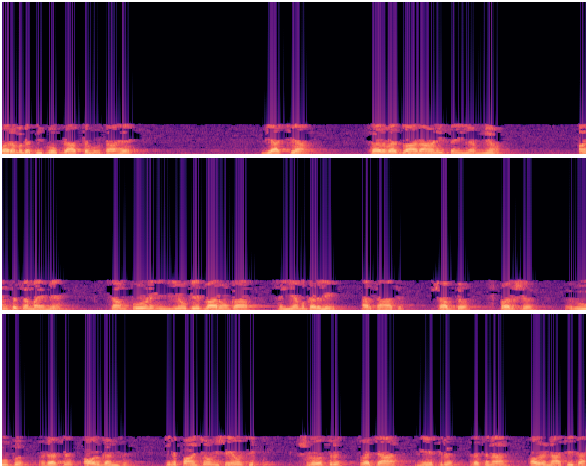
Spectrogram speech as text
परम गति को प्राप्त होता है। व्याख्या। सर्वद्वाराणी संयम्य। अंत समय में संपूर्ण इंद्रियों के द्वारों का संयम कर ले, अर्थात शब्द, स्पर्श, रूप, रस और गंध। इन पाँचों विषयों से श्रोत्र, त्वचा, नेत्र, रचना और नासिका,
